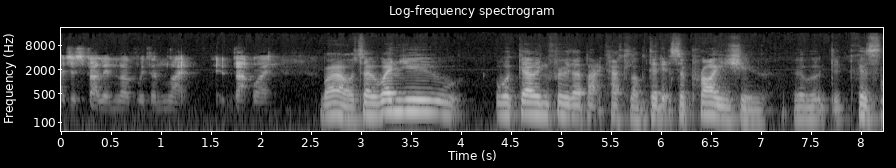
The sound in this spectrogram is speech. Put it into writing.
I just fell in love with them like that way. Wow. So when you were going through their back catalogue, did it surprise you? Because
